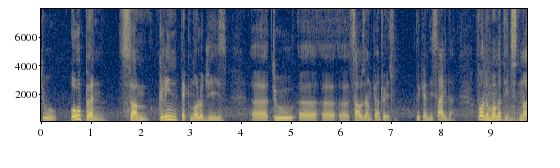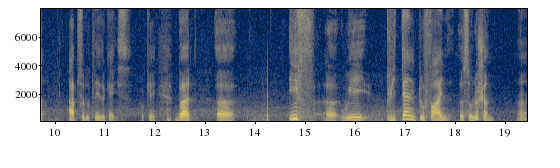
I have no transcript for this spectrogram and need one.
to open some clean technologies uh, to uh, uh, uh, thousand countries. They can decide that. For the moment, it's not absolutely the case. Okay, but uh, if uh, we pretend to find a solution huh,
